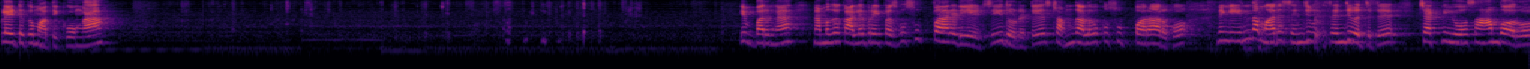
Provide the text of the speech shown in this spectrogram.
பிளேட்டுக்கு மாற்றிக்கோங்க இப்போ பாருங்க நமக்கு காலை பிரேக்ஃபாஸ்ட்க்கு சூப்பராக ரெடி ஆகிடுச்சு இதோட டேஸ்ட் அந்த அளவுக்கு சூப்பராக இருக்கும். நீங்கள் இந்த மாதிரி செஞ்சு செஞ்சு வச்சுட்டு சட்னியோ சாம்பாரோ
